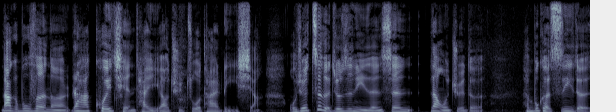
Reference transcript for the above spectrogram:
那个部分呢，让他亏钱，他也要去做他的理想。我觉得这个就是你人生让我觉得很不可思议的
